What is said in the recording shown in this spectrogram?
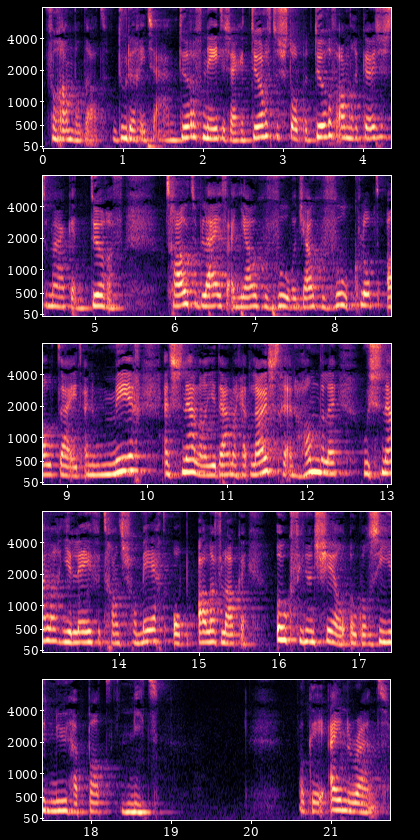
Verander dat. Doe er iets aan. Durf nee te zeggen. Durf te stoppen. Durf andere keuzes te maken. Durf trouw te blijven aan jouw gevoel. Want jouw gevoel klopt altijd. En hoe meer en sneller je daarna gaat luisteren en handelen, hoe sneller je leven transformeert op alle vlakken. Ook financieel, ook al zie je nu het pad niet. Oké, einde rant.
